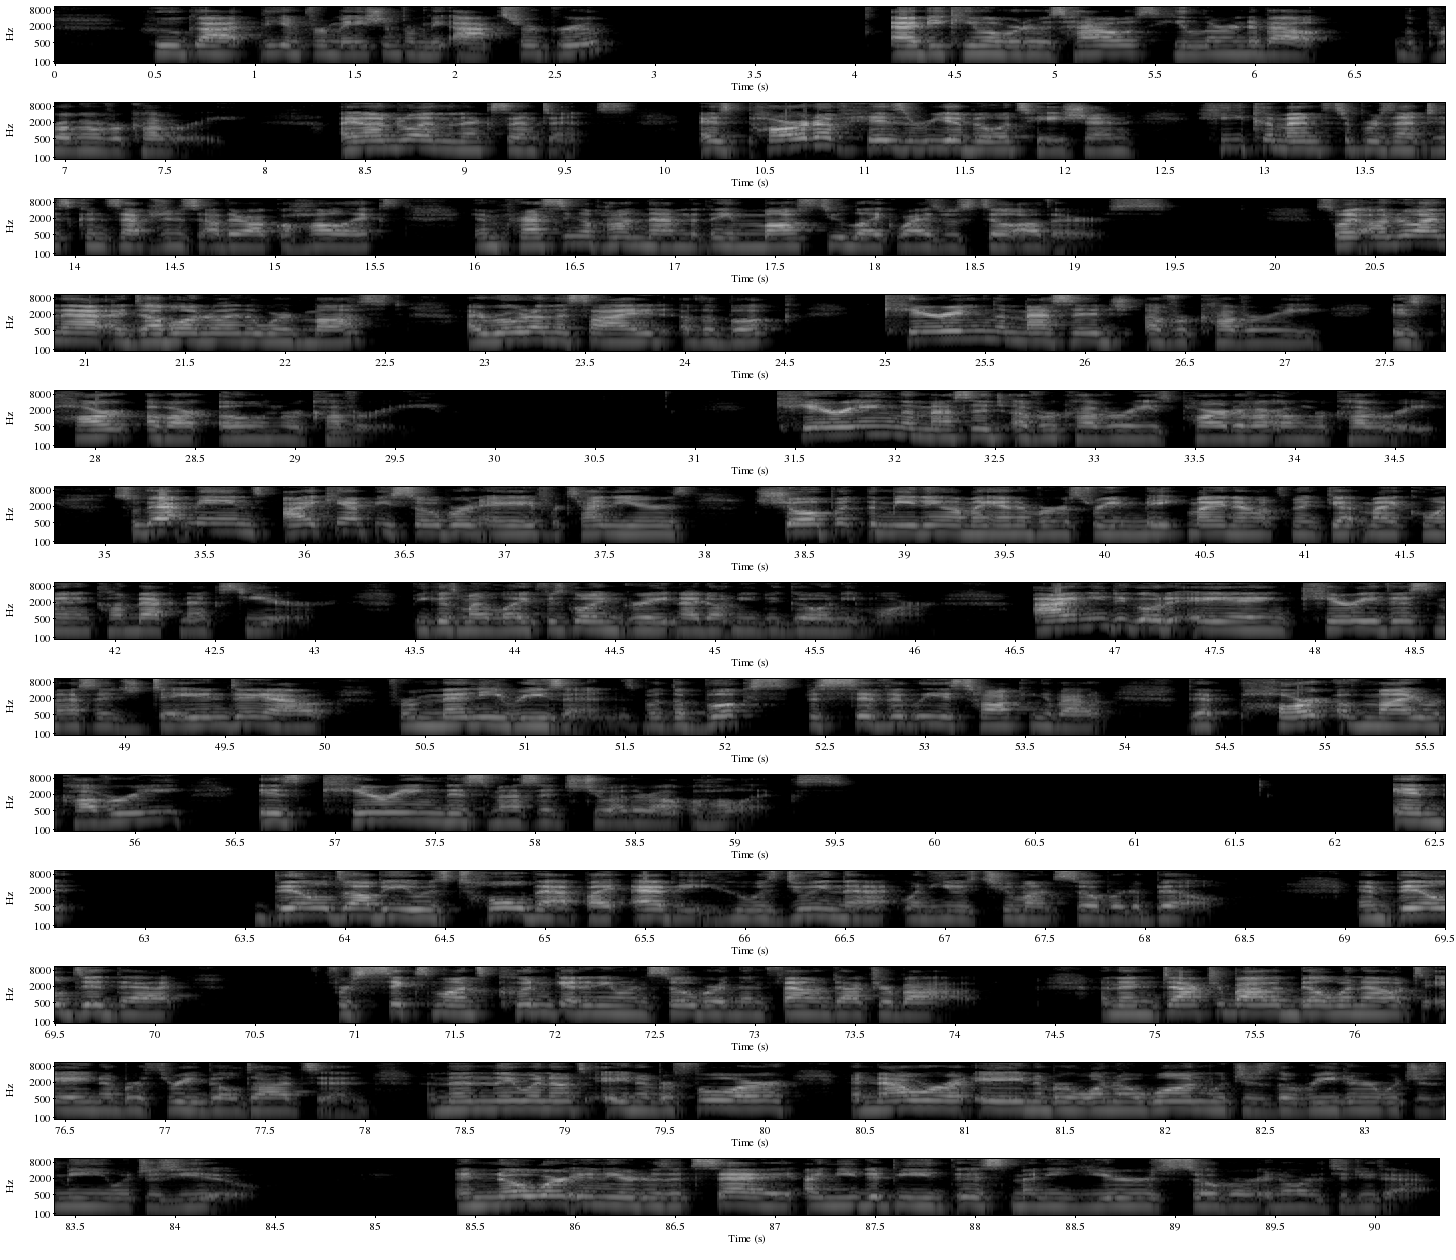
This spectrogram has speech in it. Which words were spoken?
who got the information from the Oxford group. Ebby came over to his house. He learned about the program of recovery. I underline the next sentence. As part of his rehabilitation, he commenced to present his conceptions to other alcoholics, impressing upon them that they must do likewise with still others. So I underline that. I double underline the word must. I wrote on the side of the book, carrying the message of recovery is part of our own recovery. Carrying the message of recovery is part of our own recovery. So that means I can't be sober in AA for 10 years, show up at the meeting on my anniversary, make my announcement, get my coin, and come back next year because my life is going great and I don't need to go anymore. I need to go to AA and carry this message day in, day out for many reasons. But the book specifically is talking about that part of my recovery is carrying this message to other alcoholics. And Bill W. is told that by Ebby, who was doing that when he was two months sober to Bill. And Bill did that for six months, couldn't get anyone sober, and then found Dr. Bob. And then Dr. Bob and Bill went out to A number three, Bill Dotson. And then they went out to A number four. And now we're at A number 101, which is the reader, which is me, which is you. And nowhere in here does it say, I need to be this many years sober in order to do that.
